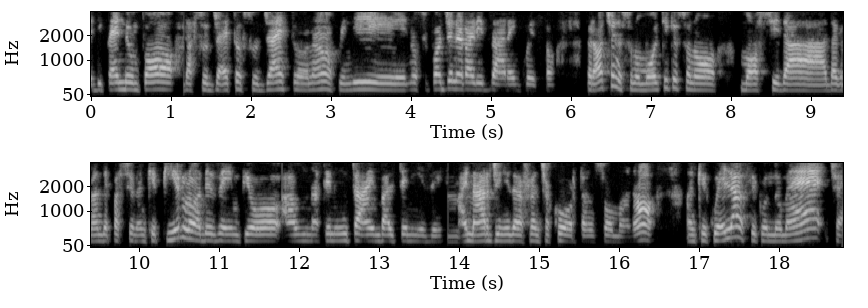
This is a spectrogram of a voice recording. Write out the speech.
eh, dipende un po' da soggetto a soggetto, no? Quindi non si può generalizzare in questo, però ce ne sono molti che sono mossi da, da, grande passione. Anche Pirlo, ad esempio, ha una tenuta in Valtenisi, ai margini della Franciacorta, insomma, no? Anche quella, secondo me, cioè,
